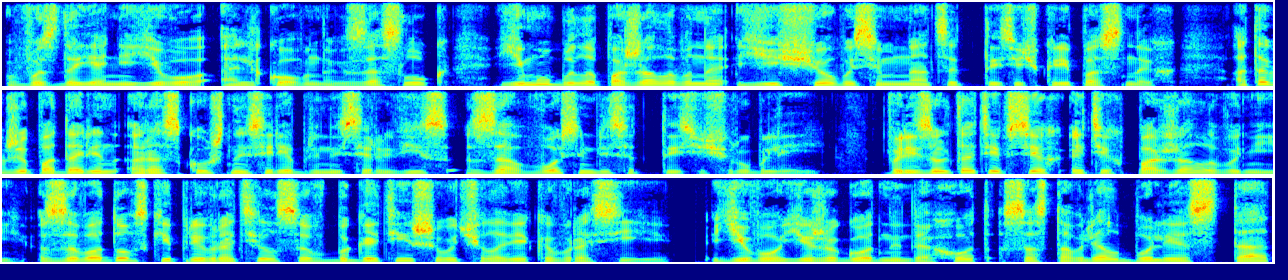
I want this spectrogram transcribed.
в воздаянии его альковных заслуг, ему было пожаловано еще 18 тысяч крепостных, а также подарен роскошный серебряный сервиз за 80 тысяч рублей. В результате всех этих пожалований Заводовский превратился в богатейшего человека в России. Его ежегодный доход составлял более 100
